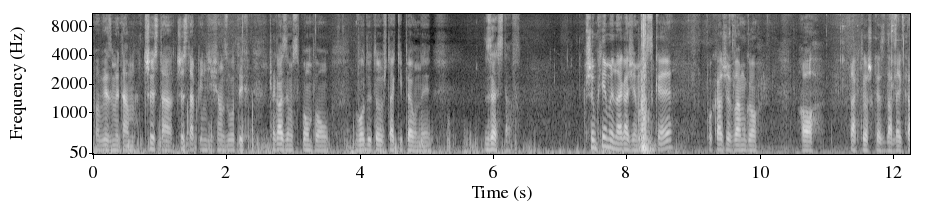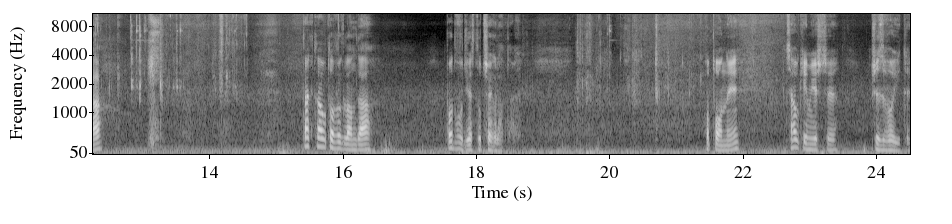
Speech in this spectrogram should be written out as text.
powiedzmy tam 300-350 zł razem z pompą wody to już taki pełny zestaw. Przymkniemy na razie maskę. Pokażę Wam go o tak troszkę z daleka. Tak to auto wygląda po 23 latach. Opony całkiem jeszcze przyzwoite.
